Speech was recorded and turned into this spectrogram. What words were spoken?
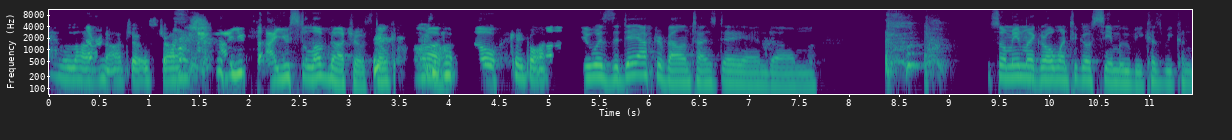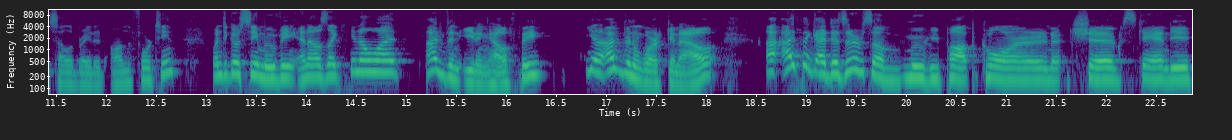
I love Never, nachos, Josh. I used to, I used to love nachos. Don't get me wrong. So okay, go on. Um, it was the day after Valentine's Day, and um, so me and my girl went to go see a movie because we couldn't celebrate it on the 14th. Went to go see a movie, and I was like, you know what? I've been eating healthy. Yeah, I've been working out. I, I think I deserve some movie popcorn, chips, candy,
